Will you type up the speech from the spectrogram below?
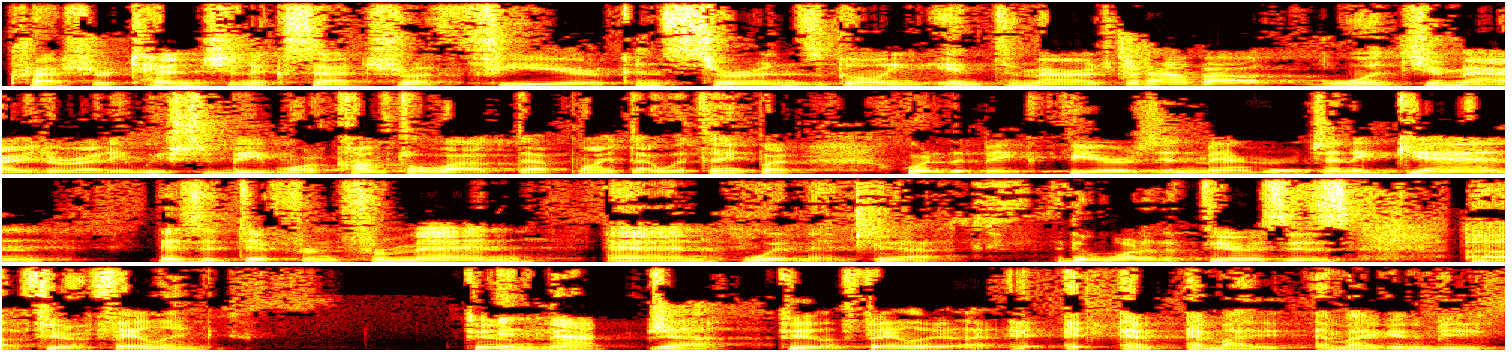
pressure, tension, etc., fear, concerns going into marriage. But how about once you're married already? We should be more comfortable at that point, I would think. But what are the big fears in marriage? And again, is it different for men and women? Yeah. I think one of the fears is uh, fear of failing. Fear in of, marriage. Yeah. Fear of failure. Am, am I, am I going to be,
